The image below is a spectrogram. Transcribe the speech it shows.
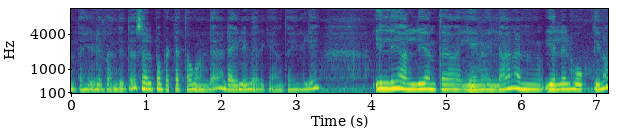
ಅಂತ ಹೇಳಿ ಬಂದಿದ್ದೆ. ಸ್ವಲ್ಪ ಬಟ್ಟೆ ತೊಗೊಂಡೆ ಡೈಲಿ ವೇರ್ಗೆ ಅಂತ ಹೇಳಿ. ಇಲ್ಲಿ, ಅಲ್ಲಿ ಅಂತ ಏನೂ ಇಲ್ಲ. ನಾನು ಎಲ್ಲೆಲ್ಲಿ ಹೋಗ್ತೀನೋ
